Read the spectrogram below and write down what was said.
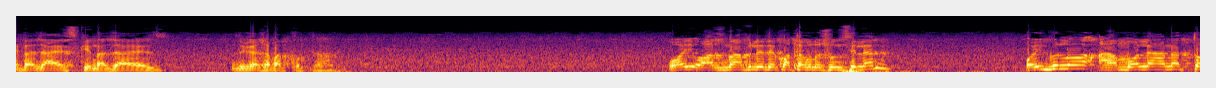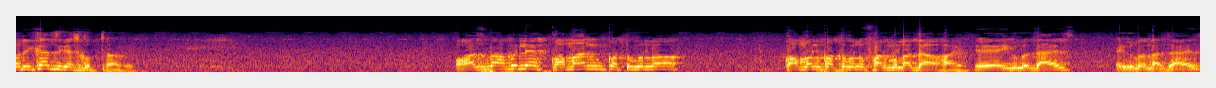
এটা জায়েজ কি না জায়েজ? জিজ্ঞাসাবাদ করতে হবে। ওই ওয়াজ মাহফিলে যে কথাগুলো শুনছিলেন, ওইগুলো আমলে আনার তরিকা জিজ্ঞাসা করতে হবে। ওয়াজ মাহফিলে কমান কতগুলো, কমন কতগুলো ফর্মুলা দেওয়া হয়? এইগুলো জায়েজ, এগুলো না জায়েজ।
